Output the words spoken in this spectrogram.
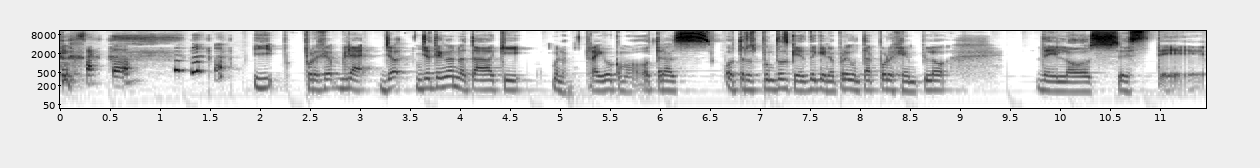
Exacto. Y, por ejemplo, mira, yo, yo tengo anotado aquí, bueno, traigo como otras, otros puntos que te quería preguntar, por ejemplo, de los, este,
